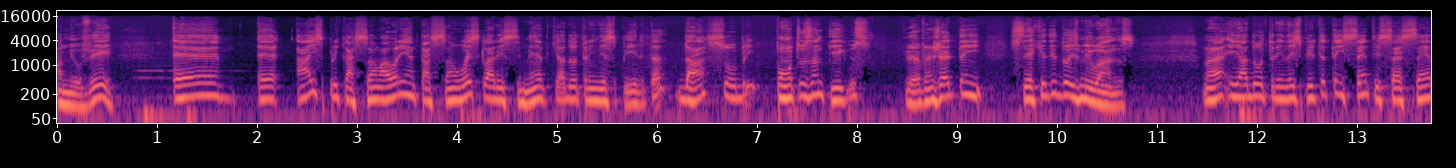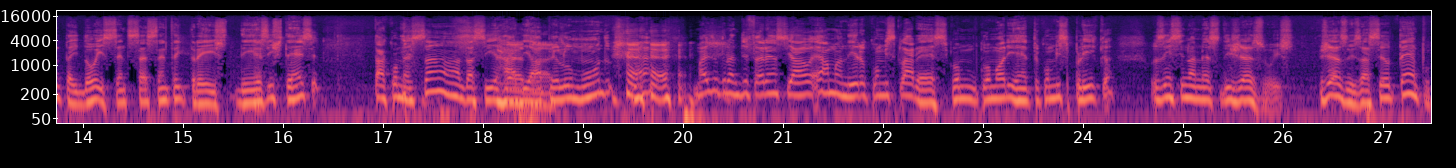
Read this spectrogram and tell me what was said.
a meu ver, é é a explicação, a orientação, o esclarecimento que a doutrina espírita dá sobre pontos antigos. O Evangelho tem cerca de dois mil anos. Né? E a doutrina espírita tem 162, 163 de existência. Está começando a se irradiar Verdade. pelo mundo, né? mas o grande diferencial é a maneira como esclarece, como, como orienta, como explica os ensinamentos de Jesus. Jesus, a seu tempo,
